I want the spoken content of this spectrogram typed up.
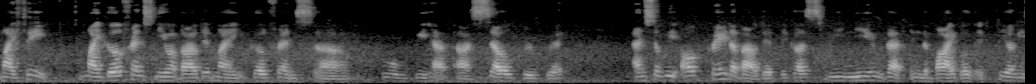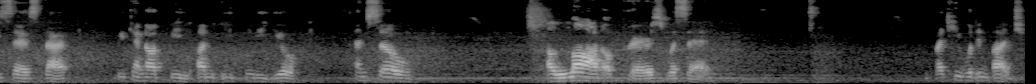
my faith my girlfriends knew about it my girlfriends uh, who we have a cell group with and so we all prayed about it because we knew that in the bible it clearly says that we cannot be unequally yoked and so a lot of prayers were said but he wouldn't budge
